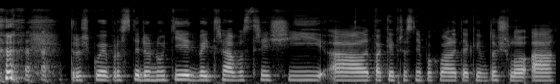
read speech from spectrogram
trošku je prostě donutit, být třeba ostřejší, ale pak je přesně pochválit, jak jim to šlo a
